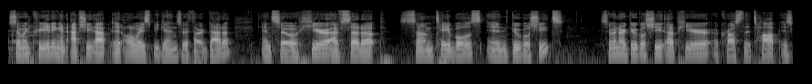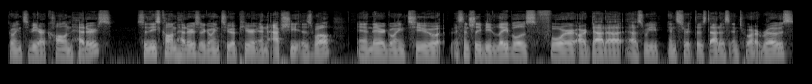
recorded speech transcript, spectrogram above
So when creating an AppSheet app, it always begins with our data. And so here I've set up some tables in Google Sheets. So in our Google Sheet up here across the top is going to be our column headers. So these column headers are going to appear in AppSheet as well and they're going to essentially be labels for our data as we insert those data into our rows.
